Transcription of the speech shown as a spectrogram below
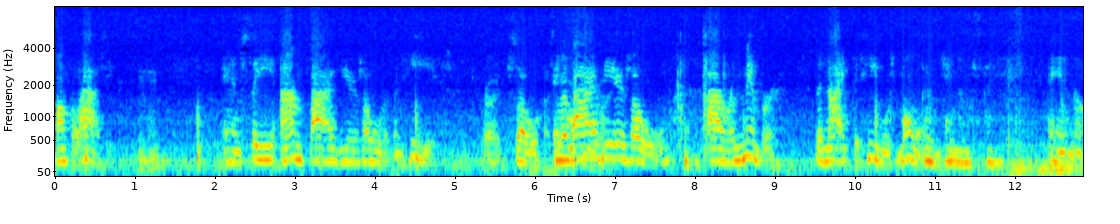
Uncle Isaac. Mm-hmm. And see, I'm five years older than he is. Right. So So at that would be five years old, I remember the night that he was born. And uh,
